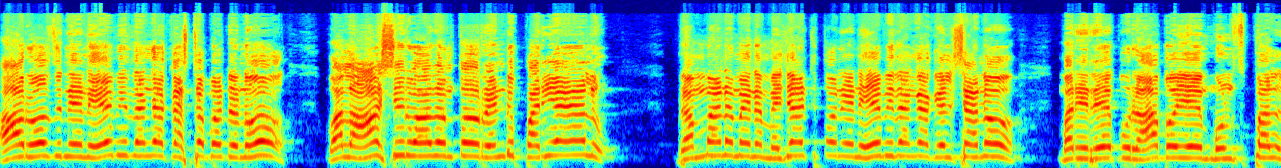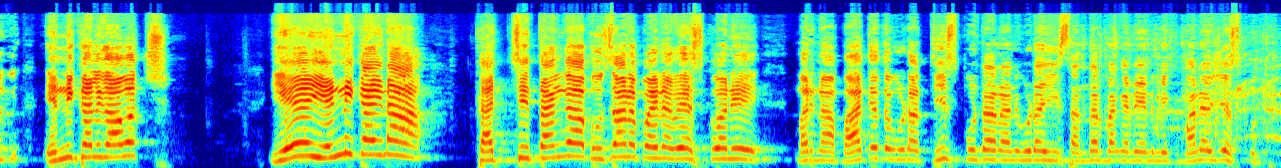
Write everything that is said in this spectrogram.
ఆ రోజు నేను ఏ విధంగా కష్టపడ్డానో వాళ్ళ ఆశీర్వాదంతో రెండు పర్యాయాలు బ్రహ్మాండమైన మెజార్టీతో నేను ఏ విధంగా గెలిచానో మరి రేపు రాబోయే మున్సిపల్ ఎన్నికలు కావచ్చు. ఏ ఎన్నికైనా ఖచ్చితంగా భుజాన పైన వేసుకొని మరి నా బాధ్యత కూడా తీసుకుంటానని కూడా ఈ సందర్భంగా నేను మీకు మనవి చేసుకుంటాను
